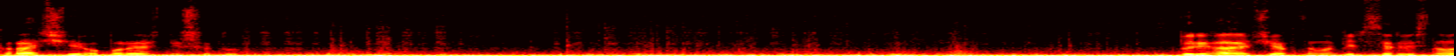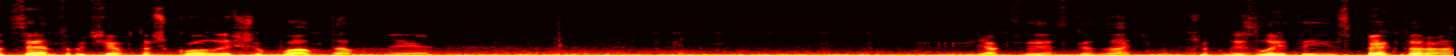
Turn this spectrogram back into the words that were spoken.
Краще обережніше тут. Зберігаючи автомобіль сервісного центру чи автошколи, щоб вам там не як це сказати, щоб не злити інспектора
